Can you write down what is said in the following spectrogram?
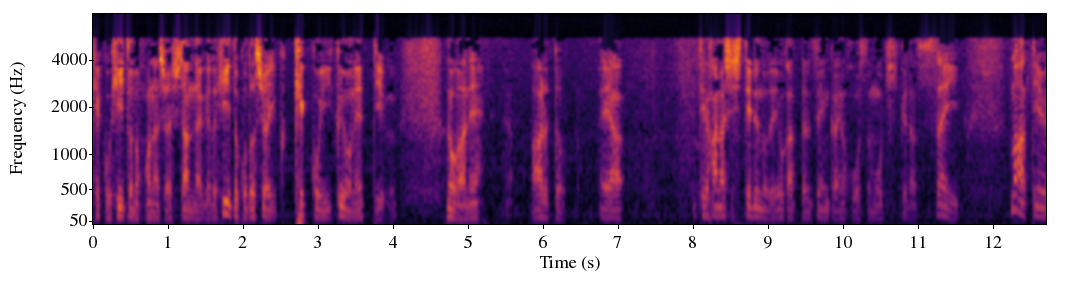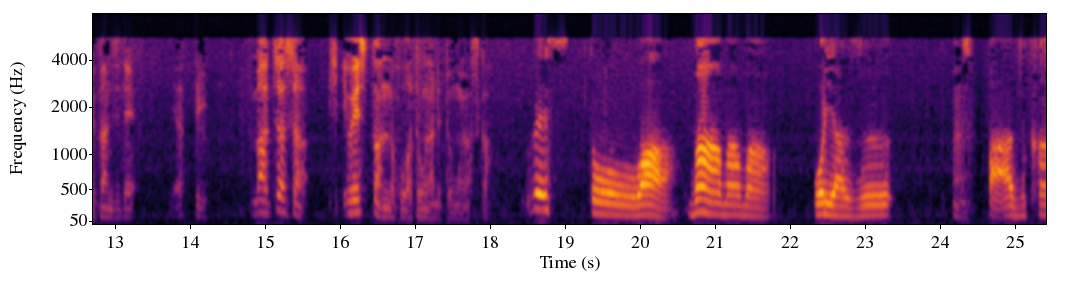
結構ヒートの話はしたんだけど、ヒート今年は結構行くよねっていうのがね、あると、いや、っていう話してるのでよかったら前回の放送もお聞きください。まあっていう感じでやっていまあじゃあさ、ウエスタンの方はどうなると思いますか？ウエストは、まあまあまあ、ウォリアーズ、うん。スパーズかな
